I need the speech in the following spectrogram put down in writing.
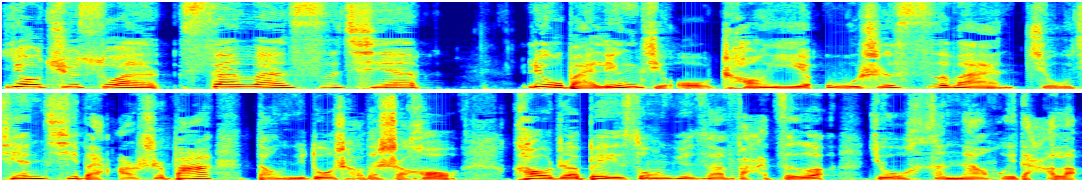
要去算三万四千六百零九乘以五十四万九千七百二十八等于多少的时候，靠着背诵运算法则就很难回答了。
